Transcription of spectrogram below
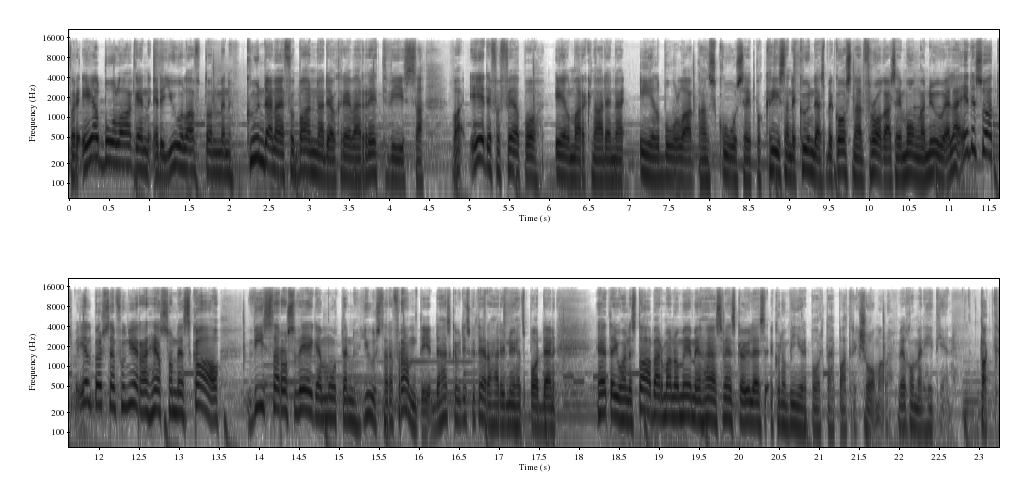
För elbolagen är det julafton men kunderna är förbannade och kräver rättvisa. Vad är det för fel på elmarknaden när elbolag kan sko sig på krisande kunders bekostnad, frågar sig många nu. Eller är det så att elbörsen fungerar helt som den ska och visar oss vägen mot en ljusare framtid? Det här ska vi diskutera här i nyhetspodden. Jag heter Johannes Taberman och med mig har jag Svenska Yles ekonomireporter Patrik Schåman. Välkommen hit igen. Tack.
